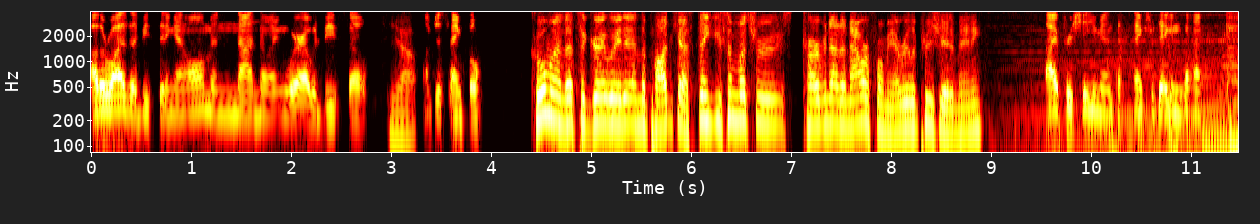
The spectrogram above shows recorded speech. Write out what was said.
otherwise I'd be sitting at home and not knowing where I would be. So yeah, I'm just thankful. cool, man. That's a great way to end the podcast. Thank you so much for carving out an hour for me. I really appreciate it, Manny. I appreciate you, man. Thanks for taking the time.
